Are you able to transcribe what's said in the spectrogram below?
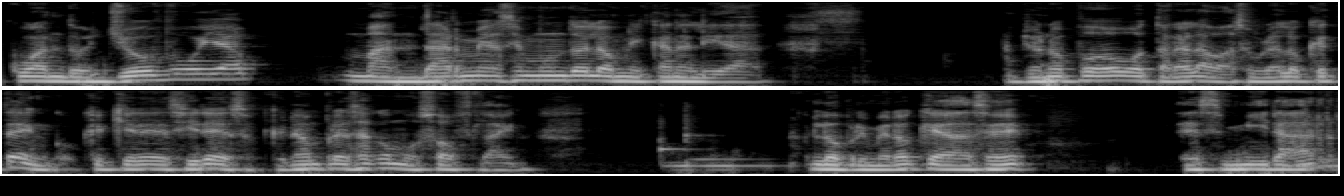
cuando yo voy a mandarme a ese mundo de la omnicanalidad, yo no puedo botar a la basura lo que tengo. ¿Qué quiere decir eso? Que una empresa como Softline, lo primero que hace es mirar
